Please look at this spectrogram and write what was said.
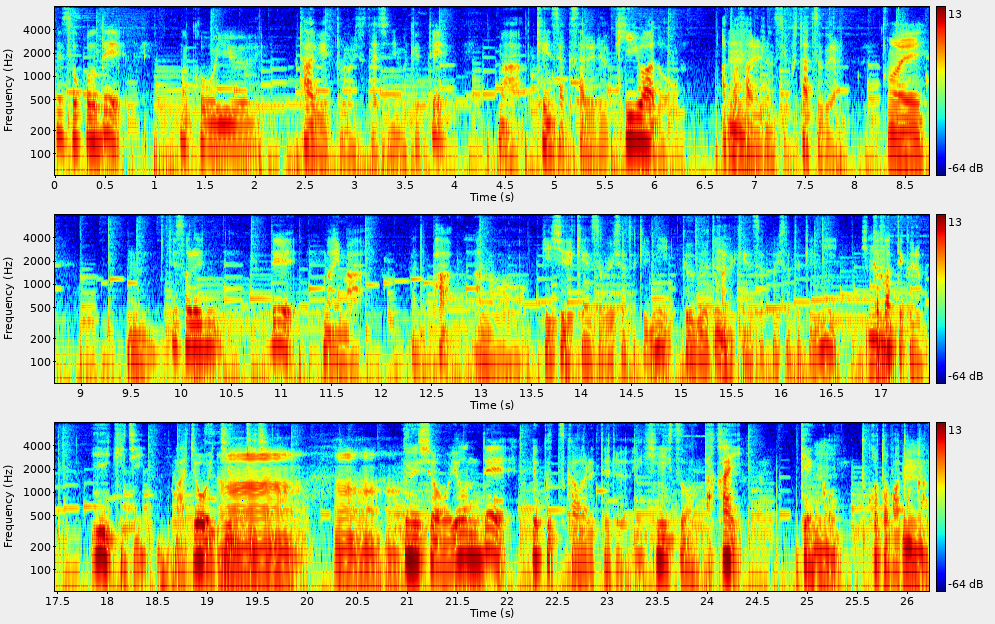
でそこで、まあ、こういうターゲットの人たちに向けて、まあ、検索されるキーワードを渡されるんですよ、2つぐらい、はい。うん、でそれで、まあ、今なんだパあの PC で検索した時に Google とかで検索した時に引っかかってくるいい記事、まあ、上位10記事。の文章を読んでよく使われてる品質度の高い言語、うん。言葉とか,、うん。うん。だ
